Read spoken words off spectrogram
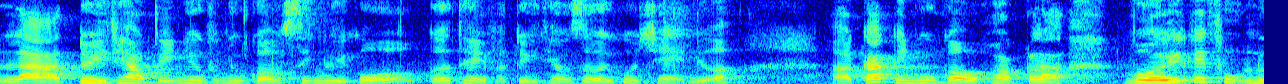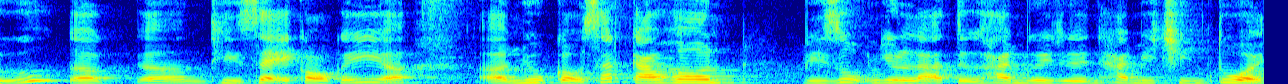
là tùy theo cái nhu, nhu cầu sinh lý của cơ thể và tùy theo giới của trẻ nữa. Ờ, các cái nhu cầu hoặc là với cái phụ nữ ờ, ờ, thì sẽ có cái nhu cầu sắt cao hơn. Ví dụ như là từ 20 đến 29 tuổi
